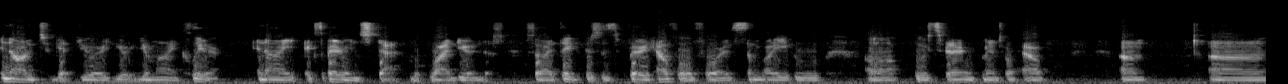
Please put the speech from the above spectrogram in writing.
in order to get your, your, your mind clear. And I experienced that while doing this. So I think this is very helpful for somebody who uh, who mental health. Um, uh,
